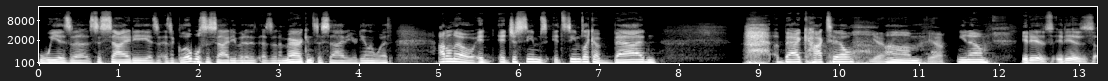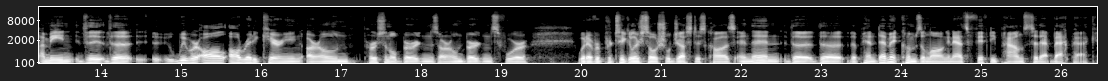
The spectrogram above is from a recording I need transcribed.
we as a society as, as a global society but as, as an american society are dealing with i don't know. It it just seems it seems like a bad a bad cocktail Yeah. um Yeah. you know It is. It is. I mean, the the we were all already carrying our own personal burdens, our own burdens for whatever particular social justice cause, and then the the the pandemic comes along and adds fifty pounds to that backpack,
